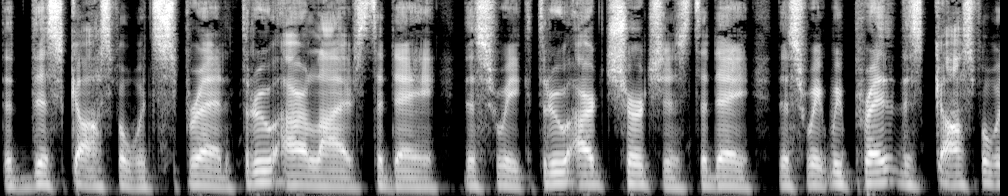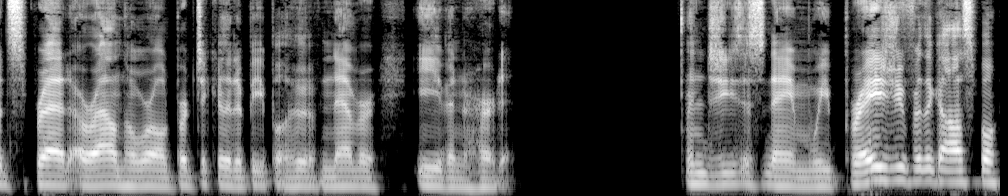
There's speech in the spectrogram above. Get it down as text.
that this gospel would spread through our lives today, this week, through our churches today, this week. We pray that this gospel would spread around the world, particularly to people who have never even heard it. In Jesus' name, we praise you for the gospel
